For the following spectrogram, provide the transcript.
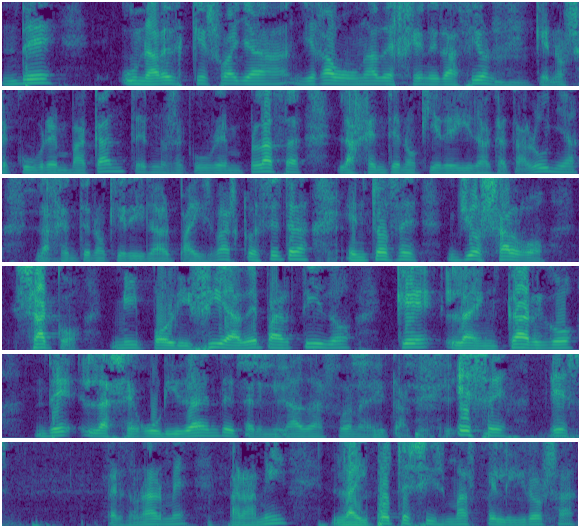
de una vez que eso haya llegado a una degeneración, que no se cubren vacantes, no se cubren plazas, la gente no quiere ir a Cataluña, la gente no quiere ir al País Vasco, etcétera, entonces yo salgo, saco mi policía de partido que la encargo de la seguridad en determinadas zonas y tal. Ese es perdonarme, para mí la hipótesis más peligrosa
